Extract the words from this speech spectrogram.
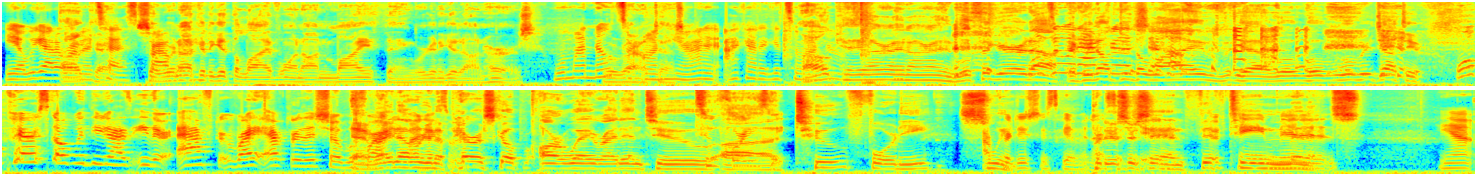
Yeah, we got to run okay. a test. So we're not going to get the live one on my thing. We're going to get it on hers. Well, my notes We'll are on here. I, I got to get to my notes. Okay, notes. all right, all right. We'll figure it We'll out. it if we don't do the live, yeah, we'll, we'll, we'll reach out to you. We'll Periscope with you guys either after, right after this show. Before And right now we're going to periscope our way right into 240 uh, suite. 240 suite. producer's giving us Producers saying 15, 15 minutes. minutes. Yeah.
